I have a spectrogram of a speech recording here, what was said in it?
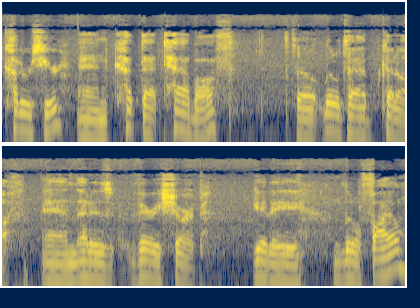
cutters here and cut that tab off. So little tab cut off. And that is very sharp. Get a little file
